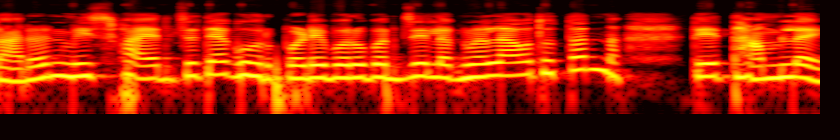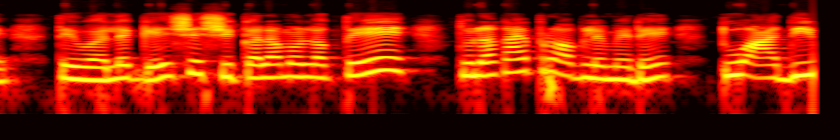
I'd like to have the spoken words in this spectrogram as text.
कारण मिस फायरचं त्या घोरपडेबरोबर जे लग्न लावत होतात ना ते थांबलंय. तेव्हा लगेच शशिकला म्हणू लागते ए तुला काय प्रॉब्लेम आहे रे? तू आधी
